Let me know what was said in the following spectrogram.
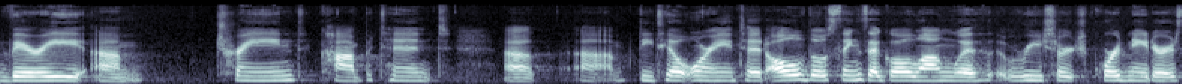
very um, trained, competent, uh, um, detail oriented, all of those things that go along with research coordinators,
